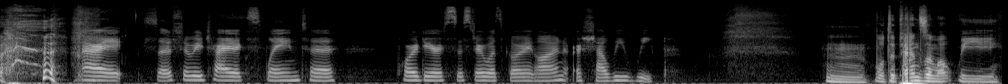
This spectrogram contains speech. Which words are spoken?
All right. So should we try to explain to poor dear sister what's going on, or shall we weep? Hmm. Well, depends on what we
